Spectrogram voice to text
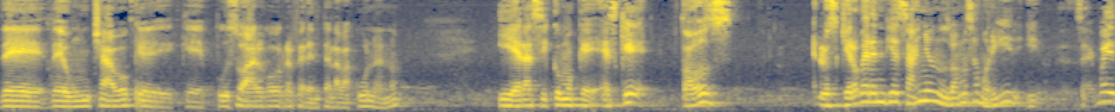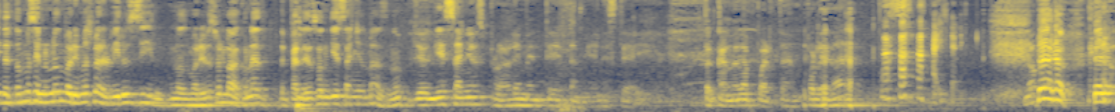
de, de un chavo que, que puso algo referente a la vacuna, ¿no? Y era así como que, es que todos los quiero ver en 10 años, nos vamos a morir. Y, o sea, güey, de todos modos, si no nos morimos por el virus y nos morimos por la vacuna, de perdido son 10 años más, ¿no? Yo en 10 años probablemente también esté ahí tocando la puerta por la edad. ¿no? Pero, pero,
